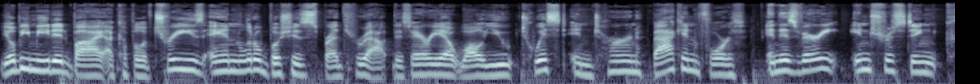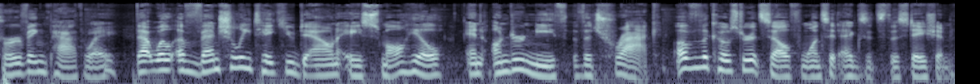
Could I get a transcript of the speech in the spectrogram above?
you'll be meted by a couple of trees and little bushes spread throughout this area while you twist and turn back and forth in this very interesting curving pathway that will eventually take you down a small hill and underneath the track of the coaster itself once it exits the station.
